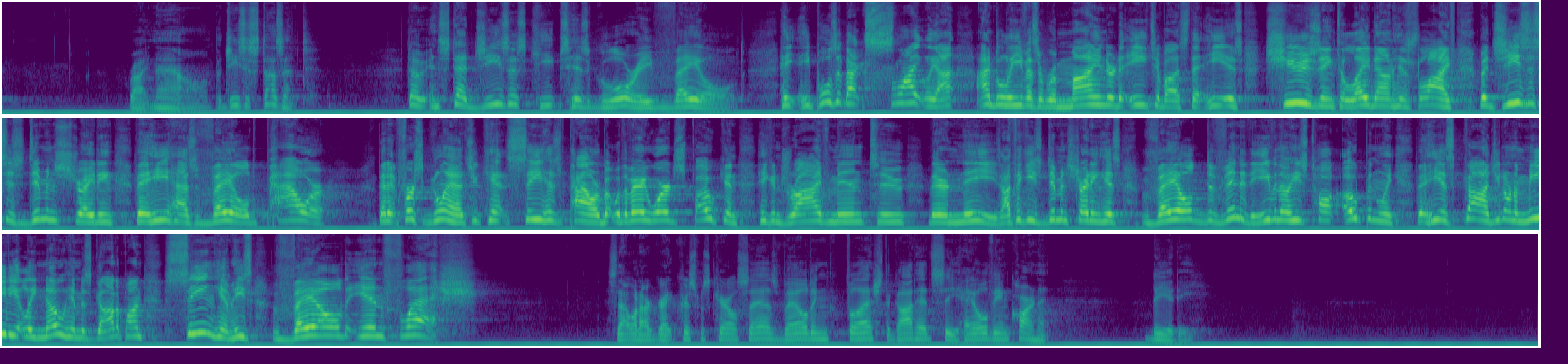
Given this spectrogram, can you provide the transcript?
right now. But Jesus doesn't. No, instead, Jesus keeps his glory veiled. He, he pulls it back slightly, I, I believe, as a reminder to each of us that he is choosing to lay down his life. But Jesus is demonstrating that he has veiled power that at first glance you can't see his power, but with the very word spoken, he can drive men to their knees. I think he's demonstrating his veiled divinity, even though he's taught openly that he is God. You don't immediately know him as God upon seeing him, he's veiled in flesh. Is that what our great Christmas carol says? Veiled in flesh, the Godhead see. Hail the incarnate deity.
